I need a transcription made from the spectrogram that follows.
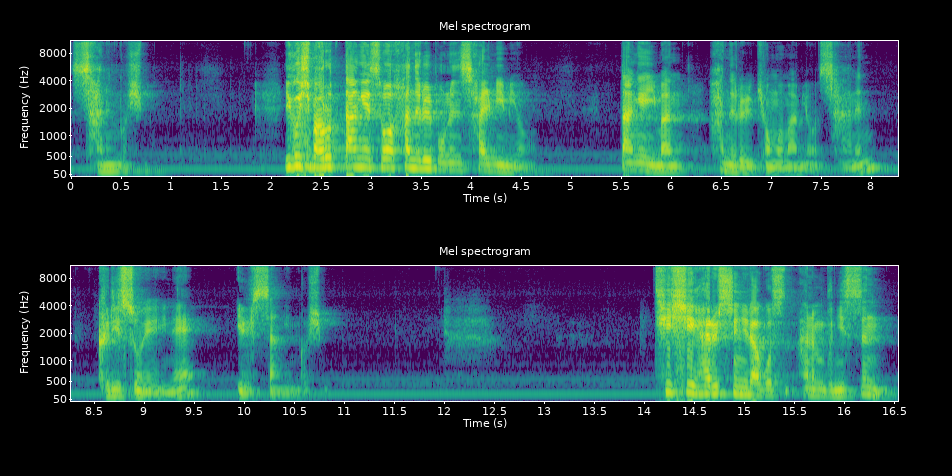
사는 것입니다. 이것이 바로 땅에서 하늘을 보는 삶이며 땅에 임한 하늘을 경험하며 사는 그리스도인의 일상인 것입니다. T.C. 해리슨이라고 하는 분이 쓴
